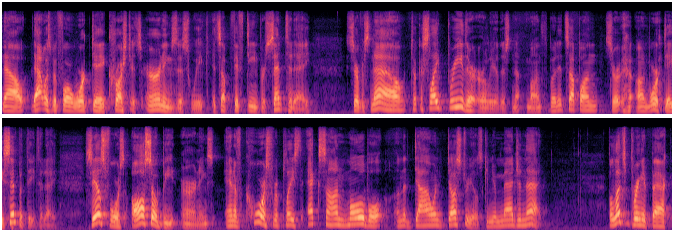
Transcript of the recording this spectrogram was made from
Now, that was before Workday crushed its earnings this week. It's up 15% today. ServiceNow took a slight breather earlier this month, but it's up on, on Workday sympathy today. Salesforce also beat earnings and of course replaced ExxonMobil on the Dow Industrials. Can you imagine that? But let's bring it back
